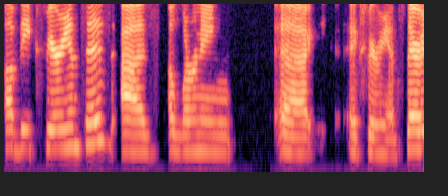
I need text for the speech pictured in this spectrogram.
of the experiences as a learning uh, experience. There,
